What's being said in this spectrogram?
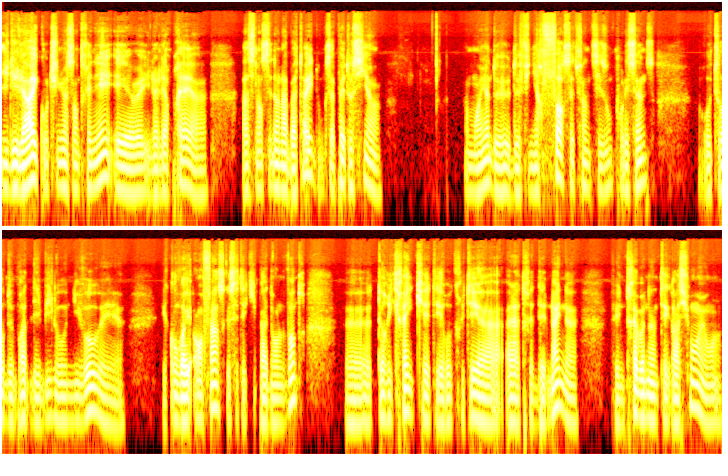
il est là, il continue à s'entraîner et il a l'air prêt à, se lancer dans la bataille. Donc ça peut être aussi un, moyen de, finir fort cette fin de saison pour les Suns. Retour de Bradley Bill au haut niveau et, qu'on voit enfin ce que cette équipe a dans le ventre. Euh, Tory Craig, qui a été recruté à, la trade deadline, fait une très bonne intégration et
